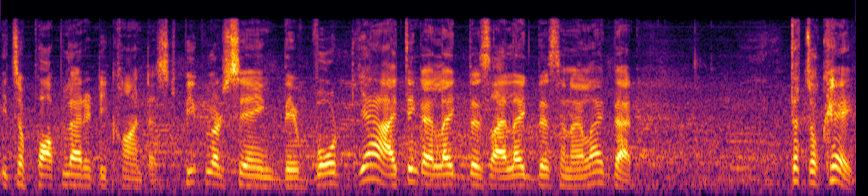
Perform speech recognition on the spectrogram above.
it's a popularity contest. People are saying, they vote, yeah, I think I like this, I like this, and I like that. That's okay.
